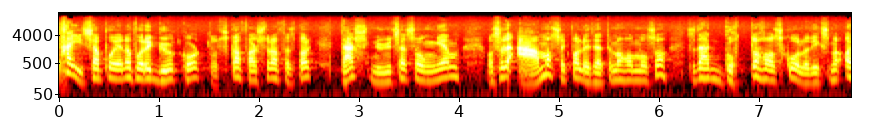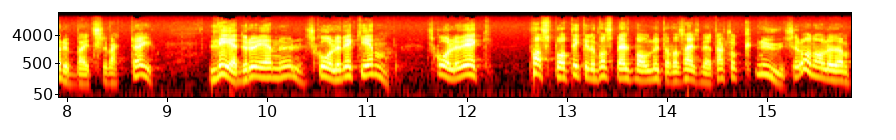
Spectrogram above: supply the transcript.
peiser på en og får et gult kort og skaffer straffespark. Der snur sesongen. Altså, det er masse kvaliteter med han også. Så det er godt å ha Skålevik som arbeidsverktøy. Leder du 1-0, Skålevik inn. Skålevik, pass på at ikke du får spilt ballen utover 16-meteren, så knuser han alle dem.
